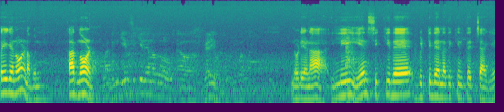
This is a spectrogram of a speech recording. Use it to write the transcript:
ಕೈಗೆ ನೋಡೋಣ ಬನ್ನಿ. ಕಾದು ನೋಡೋಣ. ನೋಡಿ ಅಣ್ಣ, ಇಲ್ಲಿ ಏನು ಸಿಕ್ಕಿದೆ ಬಿಟ್ಟಿದೆ ಅನ್ನೋದಕ್ಕಿಂತ ಹೆಚ್ಚಾಗಿ,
